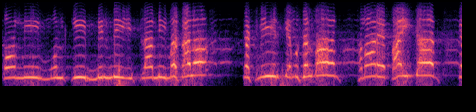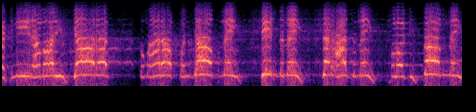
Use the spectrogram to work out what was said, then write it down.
قومی، ملکی، ملی، اسلامی مسئلہ، کشمیر کے مسلمان، ہمارے بھائی جان، کشمیر ہماری سیارت تمہارا پنجاب نہیں، سندھ نہیں، سرحد نہیں، بلوچستان نہیں،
